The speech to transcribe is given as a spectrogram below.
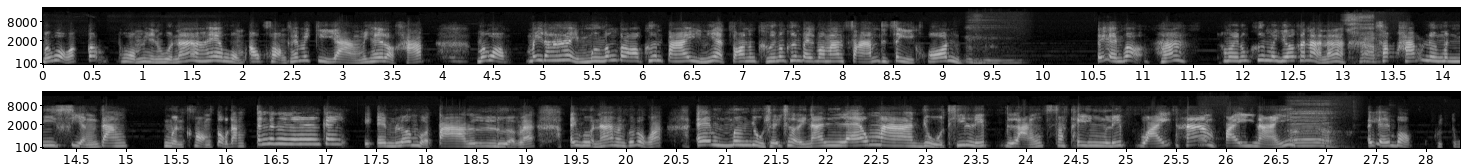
มันบอกว่าก็ผมเห็นหัวหน้าให้ผมเอาของแค่ไม่กี่อย่างไม่ใช่หรอครับมันบอกไม่ได้มึงต้องรอขึ้นไปเนี่ย ตอนกลางคืนต้องขึ้นไปประมาณสามถึงสี่คนอื้อหือเอ้ยเอ็มก็ฮะทำไมต้องขึ้นมาเยอะขนาดนั้นอะครับสักพักหนึ่งมันมีเสียงดัง เหมือนของตกดังแก้งแก้งแก้งแก้งไอ้เอ็มเริ่มหัวตาเหลือกแล้ว ไอ้หัวหน้ามันก็บอกว่า เอ็มมึงอยู่เฉยๆนะแล้วมาอยู่ที่ลิฟต์หลังทิ้งลิฟต์ไว้ห้ามไปไหนเออไอเอ็มบอกกูตู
